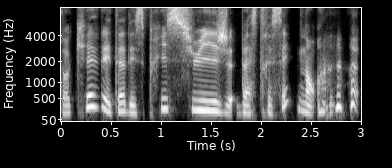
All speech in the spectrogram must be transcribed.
Dans quel état d'esprit suis-je? Bah stressé Non.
